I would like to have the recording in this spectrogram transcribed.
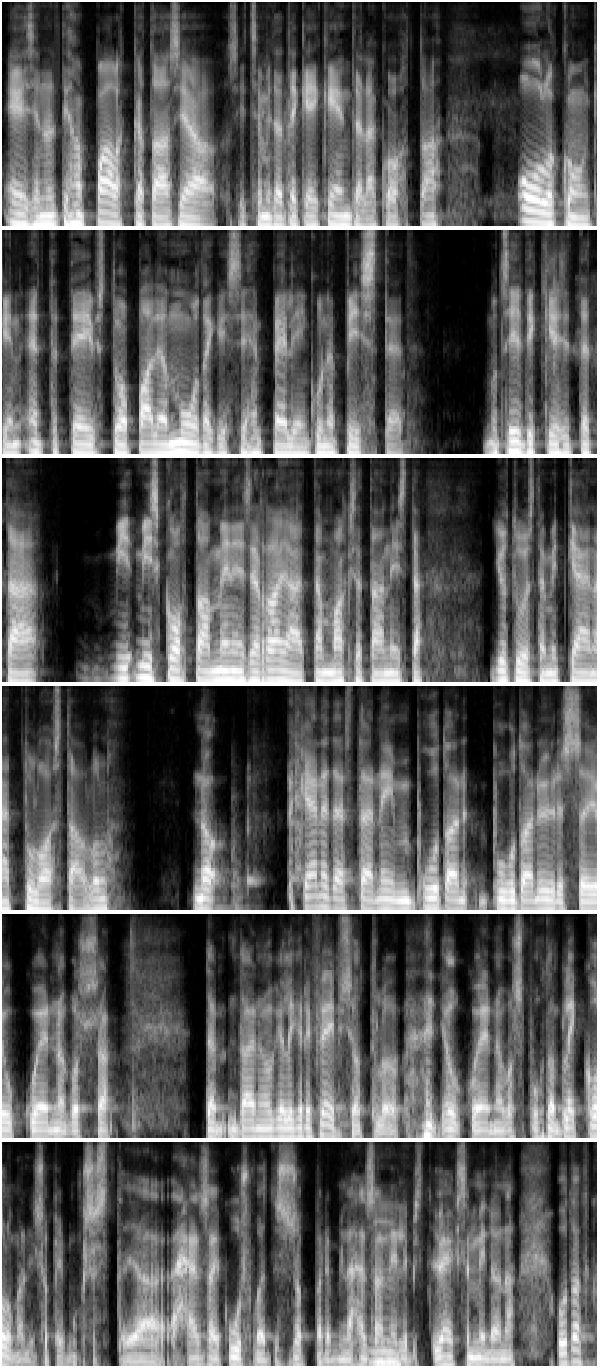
ei se nyt ihan palkka taas ja sitten se, mitä tekee kentällä kohtaa. Olkoonkin, että Taves tuo paljon muutakin siihen peliin kuin ne pisteet. Mutta siltikin sitten tämä missä kohtaa menee se raja, että maksetaan niistä jutuista, mitkä enää tulostaululla? No käännetään sitä niin, me puhutaan, puhutaan yhdessä joukkueen ennakossa tai no Calgary Flames ottelu joukkueena, koska puhutaan Blake Colmanin sopimuksesta, ja hän sai kuusivuotisen soppari, millä hän sai mm. 4,9 miljoonaa. Otatko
